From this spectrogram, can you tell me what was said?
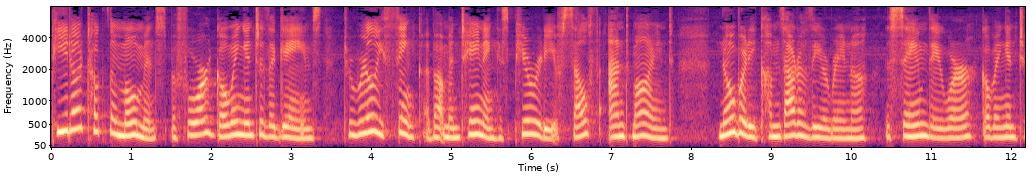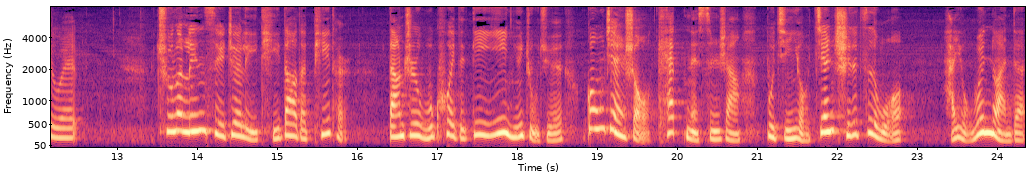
Peeta took the moments before going into the Games to really think about maintaining his purity of self and mind. Nobody comes out of the arena the same they were going into it. 除了 Lindsay 这里提到的 Peeta，当之无愧的第一女主角弓箭手 Katniss 身上不仅有坚持的自我，还有温暖的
